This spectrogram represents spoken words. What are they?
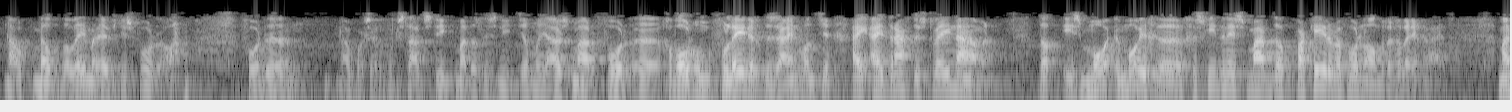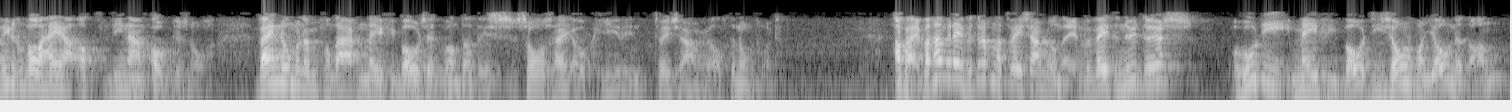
Nou, ik meld het alleen maar eventjes voor, voor de, nou ik zeggen voor de statistiek, maar dat is niet helemaal juist. Maar voor, uh, gewoon om volledig te zijn, want je, hij, hij draagt dus twee namen. Dat is mooi, een mooie geschiedenis, maar dat parkeren we voor een andere gelegenheid. Maar in ieder geval, hij had die naam ook dus nog. Wij noemen hem vandaag een Mephibozet, want dat is zoals hij ook hier in 2 Samuel genoemd wordt. Enfin, we gaan weer even terug naar 2 Samuel 9. We weten nu dus hoe die Mephibozet, die zoon van Jonathan,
